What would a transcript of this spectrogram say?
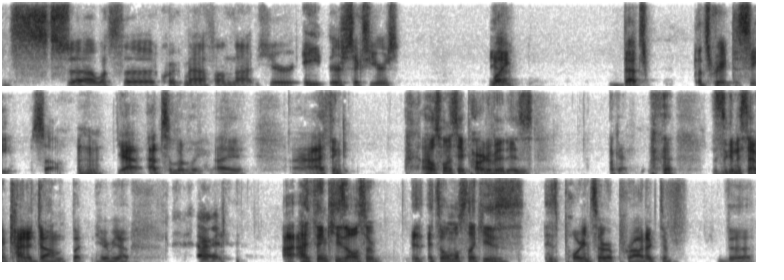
uh, what's the quick math on that here? Eight or six years? Yeah. Like that's that's great to see. So Mhm. Yeah, absolutely. I I think I also want to say part of it is okay. this is going to sound kind of dumb, but hear me out. all right. I, I think he's also. it- It's almost like he's his points are a product of the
